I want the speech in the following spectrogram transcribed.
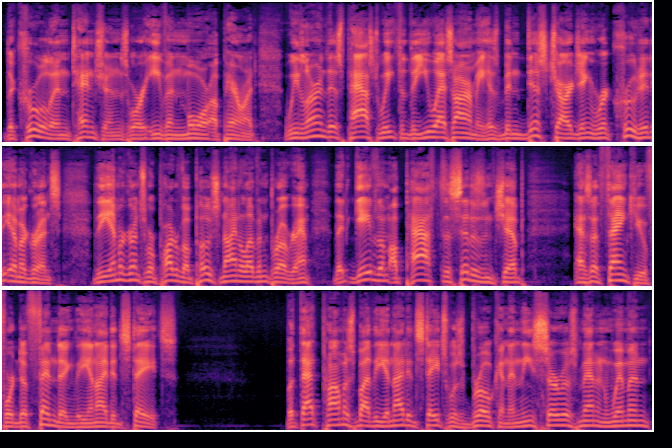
The cruel intentions were even more apparent. We learned this past week that the U.S. Army has been discharging recruited immigrants. The immigrants were part of a post 9 11 program that gave them a path to citizenship as a thank you for defending the United States. But that promise by the United States was broken, and these servicemen and women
